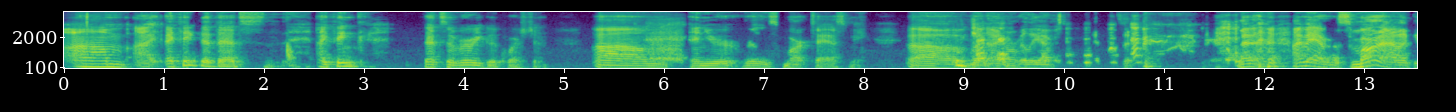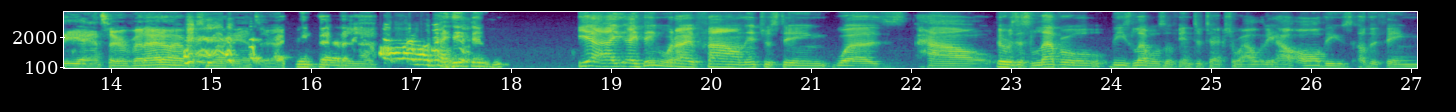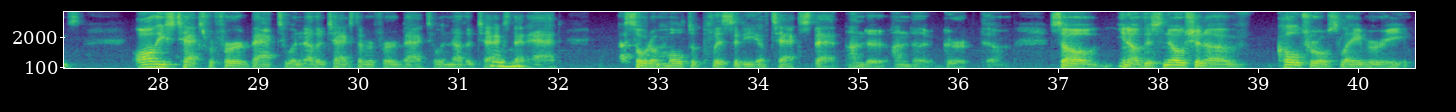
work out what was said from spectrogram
Um, I, I think that that's, I think that's a very good question. Um, and you're really smart to ask me. Uh, but I don't really have a I, I may have a smart alecky answer, but I don't have a smart answer. I think that uh, oh, I think that yeah, I, I, think what I found interesting was how there was this level, these levels of intertextuality, how all these other things, all these texts referred back to another text that referred back to another text mm-hmm. that had a sort of multiplicity of texts that under undergird them. So, you know, this notion of cultural slavery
